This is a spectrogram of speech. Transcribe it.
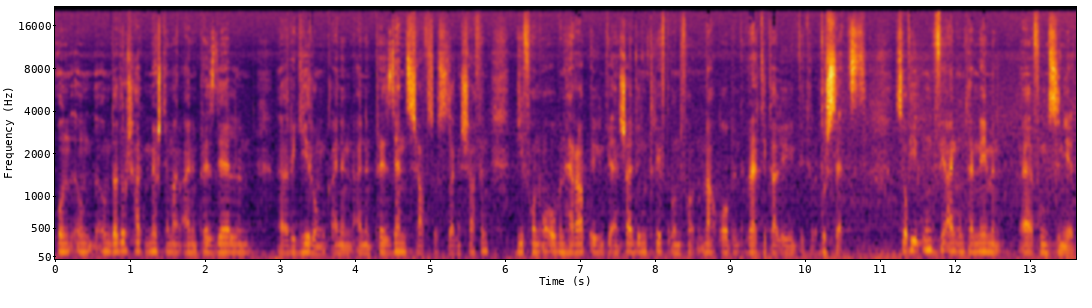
Und, und, und, dadurch hat, möchte man eine präsidielle äh, Regierung, einen, einen Präsidentschaft sozusagen schaffen, die von oben herab irgendwie Entscheidungen trifft und von nach oben vertikal irgendwie durchsetzt. So wie ungefähr ein Unternehmen äh, funktioniert.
